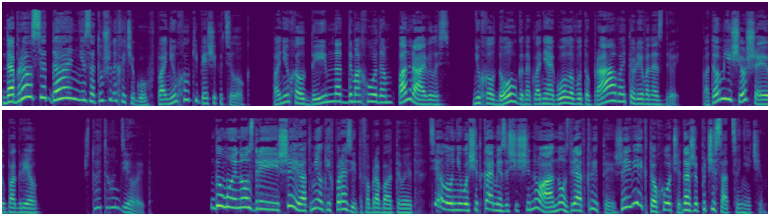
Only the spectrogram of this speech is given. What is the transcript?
Добрался до незатушенных очагов, понюхал кипящий котелок. Понюхал дым над дымоходом, понравилось. Нюхал долго, наклоняя голову то правой, то левой ноздрёй. Потом еще шею погрел. Что это он делает? Думаю, ноздри и шею от мелких паразитов обрабатывает. Тело у него щитками защищено, а ноздри открыты. Живи, кто хочет, даже почесаться нечем.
